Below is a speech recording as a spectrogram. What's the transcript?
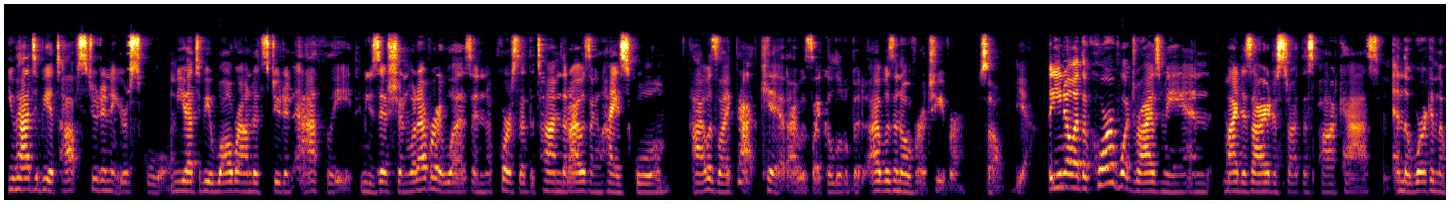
you had to be a top student at your school. You had to be a well rounded student athlete, musician, whatever it was. And of course, at the time that I was in high school, I was like that kid. I was like a little bit, I was an overachiever. So yeah. But you know, at the core of what drives me and my desire to start this podcast and the work in the,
